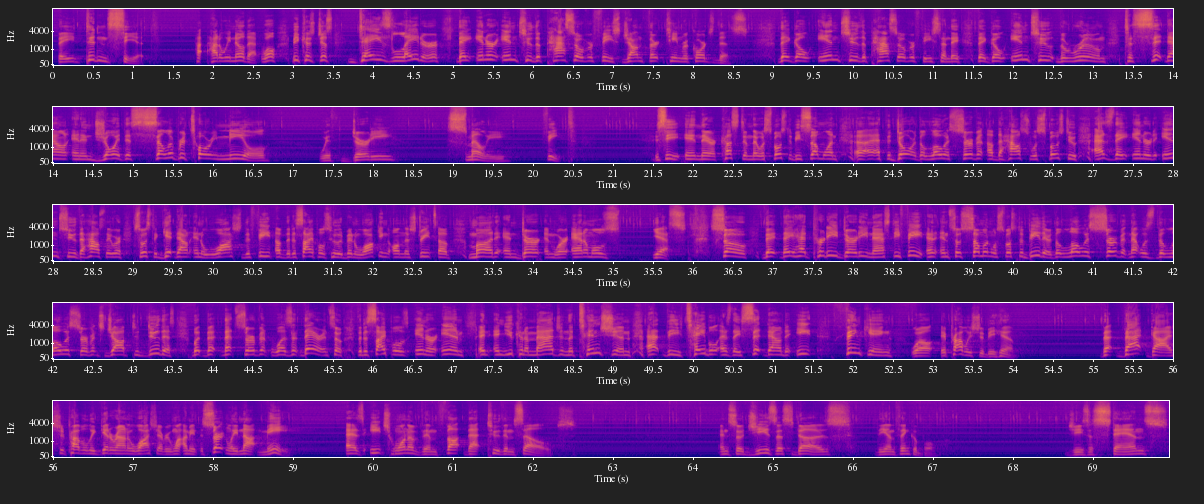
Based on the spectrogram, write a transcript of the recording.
They didn't see it. How, how do we know that? Well, because just days later, they enter into the Passover feast. John 13 records this. They go into the Passover feast and they, they go into the room to sit down and enjoy this celebratory meal with dirty, smelly feet. You see, in their custom, there was supposed to be someone uh, at the door. The lowest servant of the house was supposed to, as they entered into the house, they were supposed to get down and wash the feet of the disciples who had been walking on the streets of mud and dirt and where animals Yes. So they, they had pretty dirty, nasty feet. And, and so someone was supposed to be there. The lowest servant, that was the lowest servant's job to do this. But that, that servant wasn't there. And so the disciples enter in, and, and you can imagine the tension at the table as they sit down to eat, thinking, well, it probably should be him. That, that guy should probably get around and wash everyone. I mean, certainly not me, as each one of them thought that to themselves. And so Jesus does the unthinkable. Jesus stands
